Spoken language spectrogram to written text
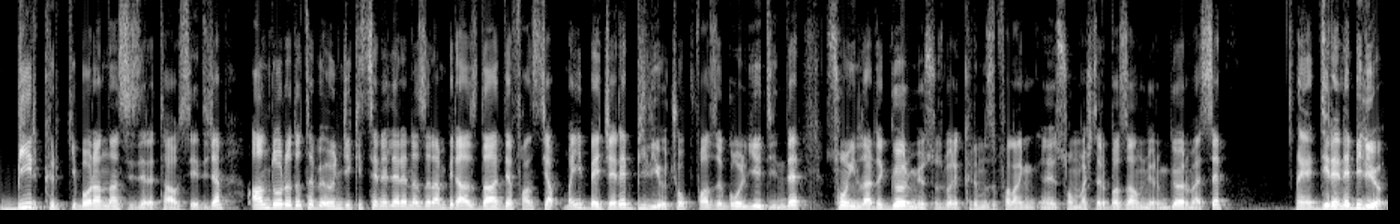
1.40 gibi orandan sizlere tavsiye edeceğim. Andorra'da tabii önceki senelere nazaran biraz daha defans yapmayı becerebiliyor. Çok fazla gol yediğinde son yıllarda görmüyorsunuz. Böyle kırmızı falan e, son maçları baz almıyorum görmezse e, direnebiliyor.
